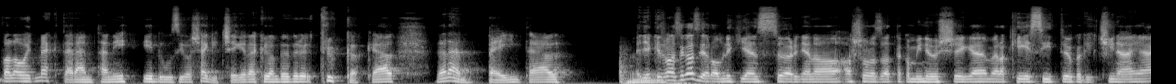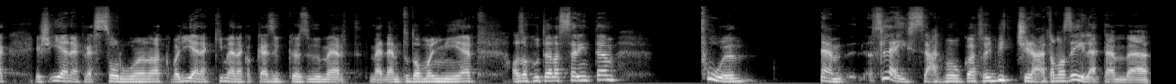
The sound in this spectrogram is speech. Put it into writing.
valahogy megteremteni illúzió segítségével, különböző trükkökkel, de nem paint-el. Egyébként valószínűleg azért romlik ilyen szörnyen a, a sorozatnak a minősége, mert a készítők, akik csinálják, és ilyenekre szorulnak, vagy ilyenek kimennek a kezük közül, mert, mert nem tudom, hogy miért, azok utána szerintem full nem, leisszák magukat, hogy mit csináltam az életemben,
